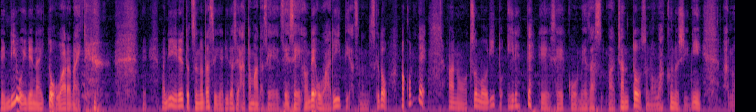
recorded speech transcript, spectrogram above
で、りを入れないと終わらないという。ね、まあ、り入れると角出せ、やり出せ、頭出せ、せいせいで終わりってやつなんですけど、まあ、これで、あの、つむりと入れて、えー、成功を目指す。まあ、ちゃんとその枠主に、あの、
